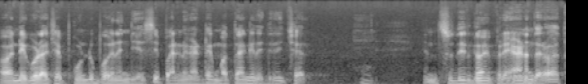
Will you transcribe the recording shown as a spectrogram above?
అవన్నీ కూడా చెప్పుకుంటూ భోజనం చేసి పన్నెండు గంటలకు మొత్తానికి నిద్రించారు సుదీర్ఘమైన ప్రయాణం తర్వాత.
